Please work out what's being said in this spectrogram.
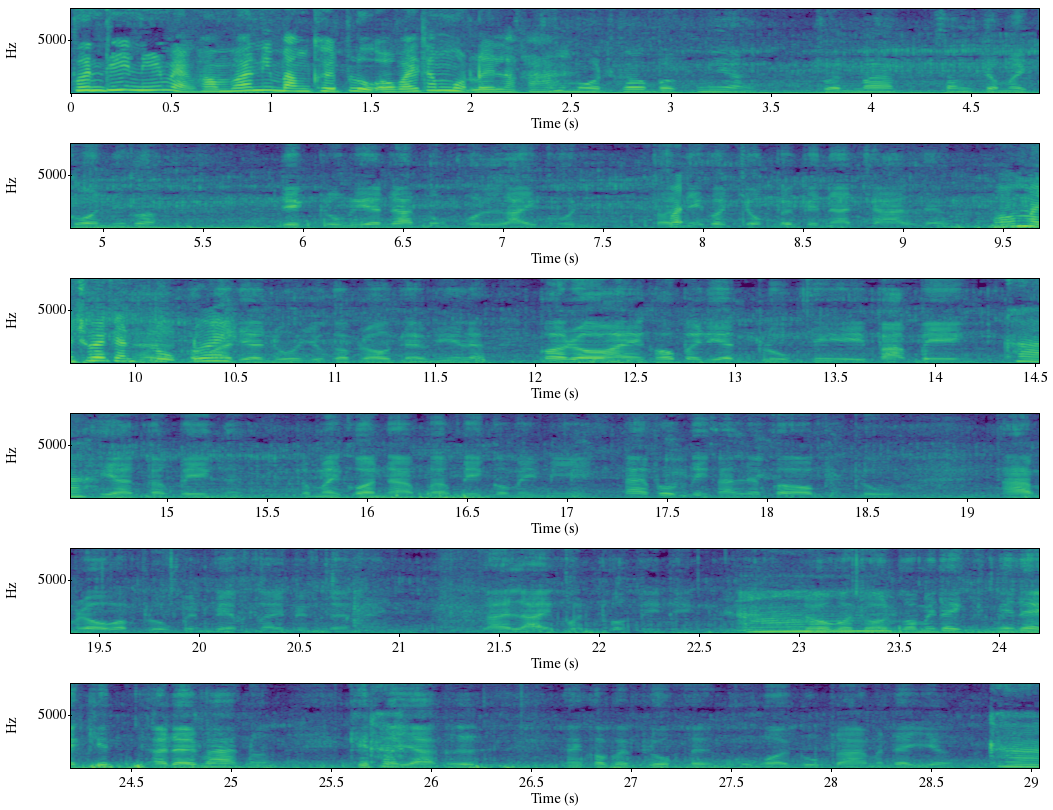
พื้นที่นี้หมายความว่านี่บางเคยปลูกเอาไว้ทั้งหมดเลยเหรอคะทั้งหมดก็แบบเนี่ยส่วนมากตั้งสมัยก่อนนี่ก็เด็กโรงเรียนราชมงคลหลายคน ตอนนี้ก็จบไปเป็นอาจารย์แล้วอ๋อมาช่วยกันปลูกด้วยเออมาเรียนรู้อยู่กับเราแถวนี้แหล้วก็รอให้เขาไปเรียนปลูกที่ปากเบงค่ะ ที่หาดปากเบงนะสมัยก่อนหาดปากเบงก็ไม่มีถ้าพวกเด็กนั้นแล้วก็เอาไปปลูก ถามเราว่าปลูกเป็นแบบไหนเป็นแบบไหนหลายหลายๆคนพวกเด็กอ๋อ ๆเราก็สอนก็ไม่ได้ไม่ได้คิดอะไรมากเนาะคิดว่าค่ะอยากเออให้เขาไปปลูกแต่กุ้งหอยปูปลามันได้เยอะค่ะ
